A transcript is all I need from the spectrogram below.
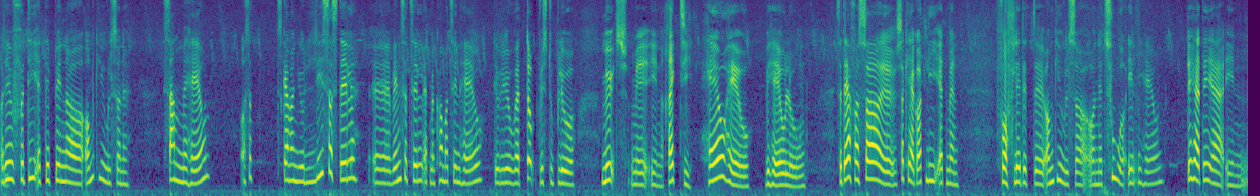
Og det er jo fordi, at det binder omgivelserne sammen med haven, og så skal man jo lige så stille øh, vende sig til, at man kommer til en have. Det ville jo være dumt, hvis du bliver mødt med en rigtig havehave ved havelågen. Så derfor så, øh, så kan jeg godt lide, at man får flettet øh, omgivelser og natur ind i haven. Det her det er en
